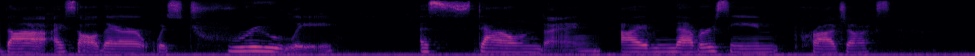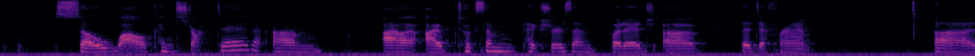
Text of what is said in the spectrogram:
that I saw there was truly astounding. I've never seen projects so well constructed. Um, I, I took some pictures and footage of the different uh,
